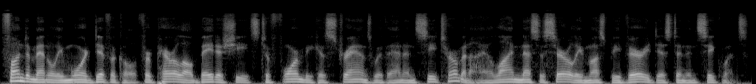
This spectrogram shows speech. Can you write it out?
fundamentally more difficult for parallel beta sheets to form because strands with N and C termini aligned necessarily must be very distant in sequence.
